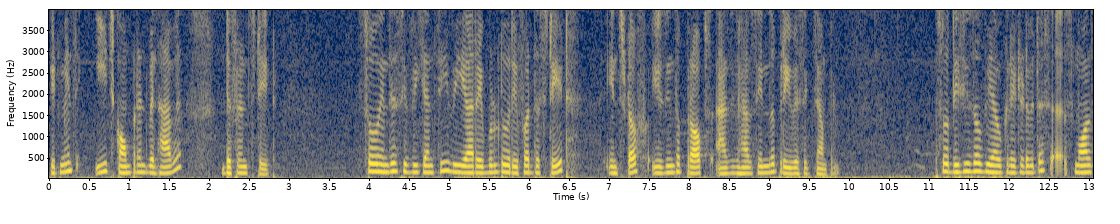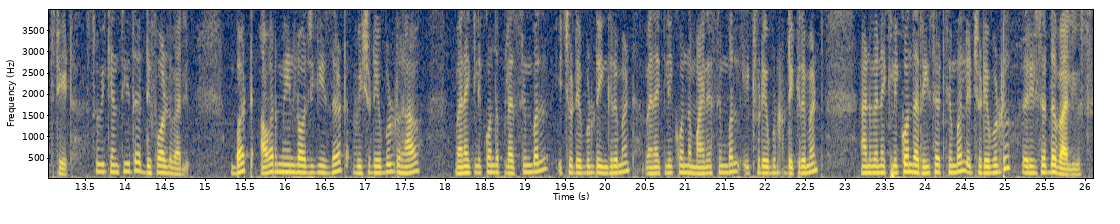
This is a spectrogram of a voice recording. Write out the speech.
It means each component will have a different state. So in this if we can see we are able to refer the state instead of using the props as we have seen in the previous example. So this is how we have created with a small state. So we can see the default value. But our main logic is that we should able to have when I click on the plus symbol it should be able to increment. When I click on the minus symbol it should able to decrement. And when I click on the reset symbol it should be able to reset the values.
